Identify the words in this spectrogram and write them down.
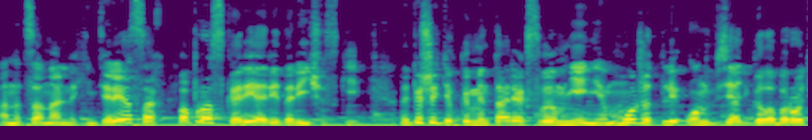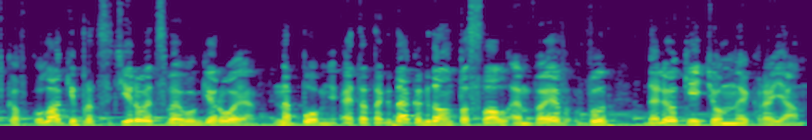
о национальных интересах, вопрос скорее риторический. Напишите в комментариях свое мнение, может ли он взять Голобородька в кулак и процитировать своего героя. Напомню, это тогда, когда он послал МВФ в далекие темные края.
